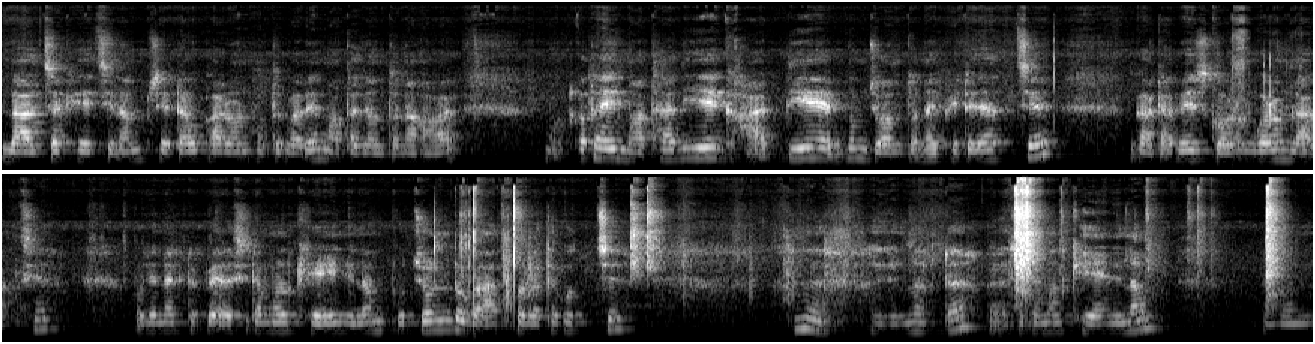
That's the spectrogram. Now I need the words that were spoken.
লাল চা খেয়েছিলাম, সেটাও কারণ হতে পারে, মাথা যন্ত্রণা হওয়ার। মোট কথা এই মাথা দিয়ে ঘাট দিয়ে একদম যন্ত্রণায় ফেটে যাচ্ছে। গাটা বেশ গরম গরম লাগছে। ওই জন্য একটা প্যারাসিটামল খেয়ে নিলাম, প্রচণ্ড গা হাত ব্যথা করছে। হ্যাঁ ওই জন্য একটা প্যারাসিটামল খেয়ে নিলাম। এখন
